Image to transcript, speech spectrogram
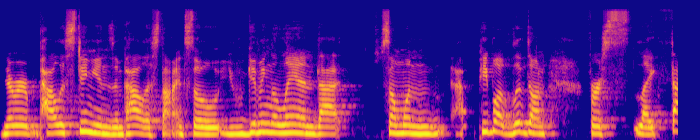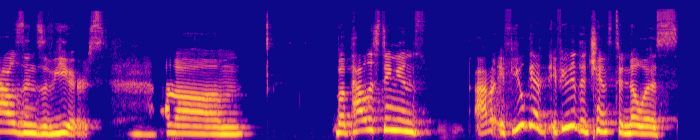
there were Palestinians in Palestine. So you were giving a land that someone people have lived on for like thousands of years. Um, but Palestinians, I don't, if you get if you get the chance to know us,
